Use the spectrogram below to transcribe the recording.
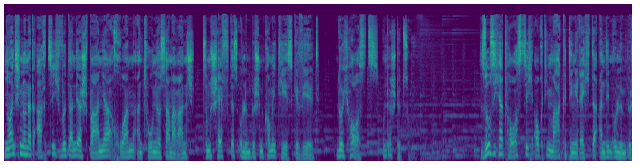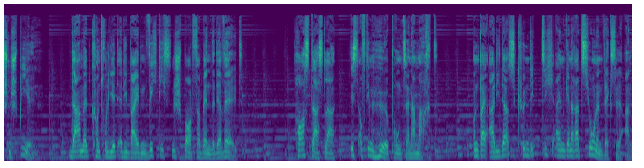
1980 wird dann der Spanier Juan Antonio Samaranch zum Chef des Olympischen Komitees gewählt durch Horsts Unterstützung. So sichert Horst sich auch die Marketingrechte an den Olympischen Spielen. Damit kontrolliert er die beiden wichtigsten Sportverbände der Welt. Horst Dassler ist auf dem Höhepunkt seiner Macht. Und bei Adidas kündigt sich ein Generationenwechsel an.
